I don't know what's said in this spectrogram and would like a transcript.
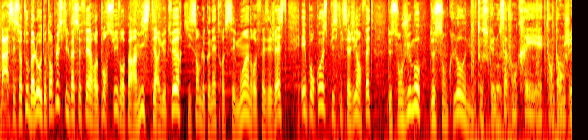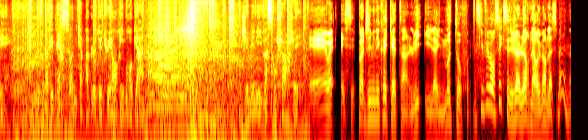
Bah c'est surtout ballot, d'autant plus qu'il va se faire poursuivre par un mystérieux tueur qui semble connaître ses moindres faits et gestes, et pour cause puisqu'il s'agit en fait de son jumeau, de son clone. Tout ce que nous avons créé est en danger. Vous n'avez personne capable de tuer Henry Brogan. Gemini va s'en charger. Et ouais, et c'est pas Jiminy Cricket, hein. lui il a une moto. Ce qui me fait penser que c'est déjà l'heure de la rumeur de la semaine.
